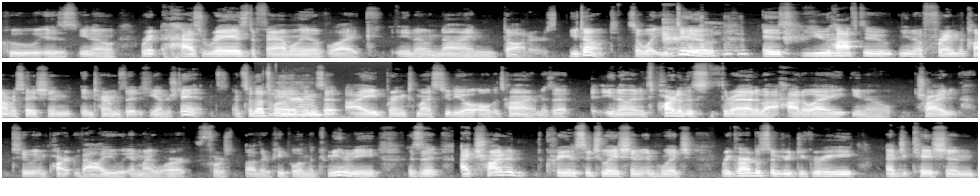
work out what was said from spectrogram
who is, you know, ra- has raised a family of like, you know, nine daughters. You don't. So what you do is you have to, you know, frame the conversation in terms that he understands. And so that's one yeah. of the things that I bring to my studio all the time is that, you know, and it's part of this thread about how do I, you know, try to impart value in my work for other people in the community is that I try to create a situation in which regardless of your degree, education,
